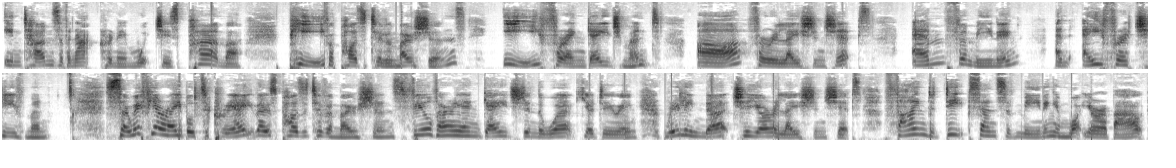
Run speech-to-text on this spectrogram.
in terms of an acronym, which is PERMA. P for positive emotions, E for engagement, R for relationships, M for meaning, and A for achievement. So if you're able to create those positive emotions, feel very engaged in the work you're doing, really nurture your relationships, find a deep sense of meaning in what you're about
